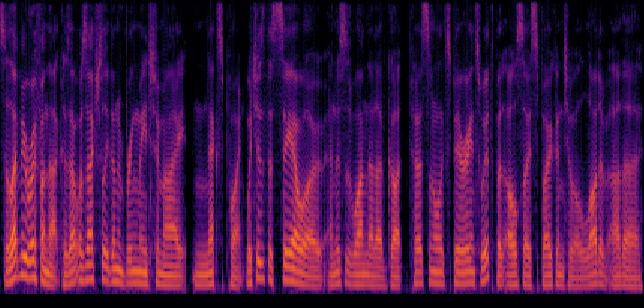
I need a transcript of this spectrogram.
So let me riff on that because that was actually going to bring me to my next point, which is the COO. And this is one that I've got personal experience with, but also spoken to a lot of other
